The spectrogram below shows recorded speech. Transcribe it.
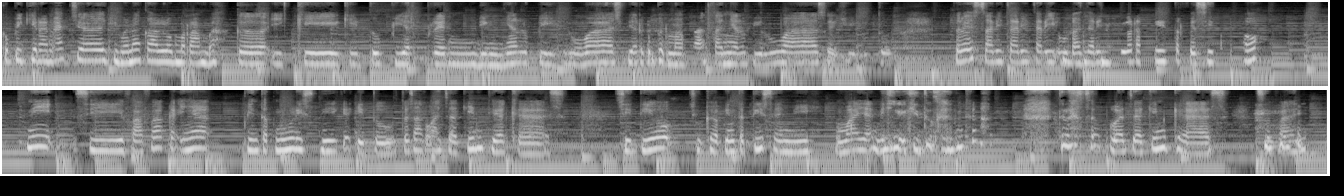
kepikiran aja gimana kalau merambah ke IG gitu biar brandingnya lebih luas biar kebermanfaatannya lebih luas kayak gitu. Terus cari-cari cari bukan cari cari tapi terbesit. Oh ini si Fafa kayaknya pinter nulis nih kayak gitu. Terus aku ajakin dia gas si Tio juga pinter desain nih. Lumayan nih kayak gitu kan. Terus aku ajakin gas Fahi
